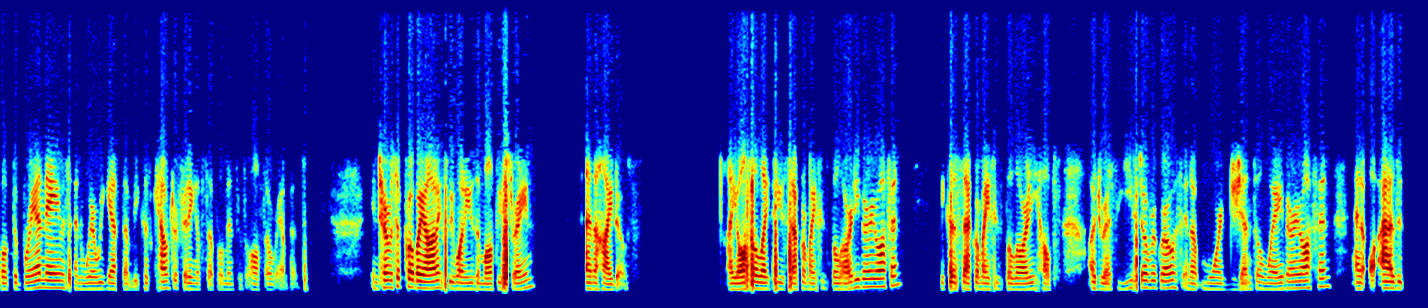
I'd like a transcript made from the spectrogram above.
both the brand names and where we get them, because counterfeiting of supplements is also rampant. In terms of probiotics, we want to use a multi-strain and a high dose. I also like to use Saccharomyces boulardii very often because Saccharomyces boulardii helps address yeast overgrowth in a more gentle way very often. And as it,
